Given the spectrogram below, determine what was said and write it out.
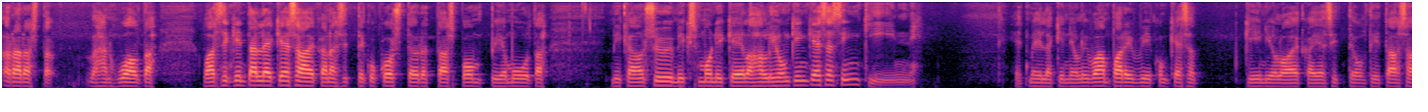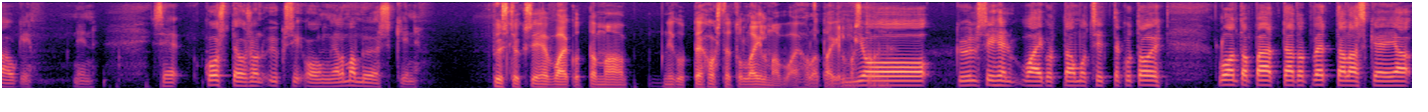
radasta vähän huolta, varsinkin tälle kesäaikana sitten, kun kosteudet taas pomppii ja muuta, mikä on syy, miksi moni keilahalli onkin kesäsin kiinni. Et meilläkin ne oli vain parin viikon kesät kiinnioloaika ja sitten oltiin taas auki, niin se kosteus on yksi ongelma myöskin. Pystyykö siihen vaikuttamaan niin kuin tehostetulla ilmanvaiholla tai ilmastolla? Joo, kyllä siihen vaikuttaa, mutta sitten kun toi luonto päättää tuot vettä laskee ja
